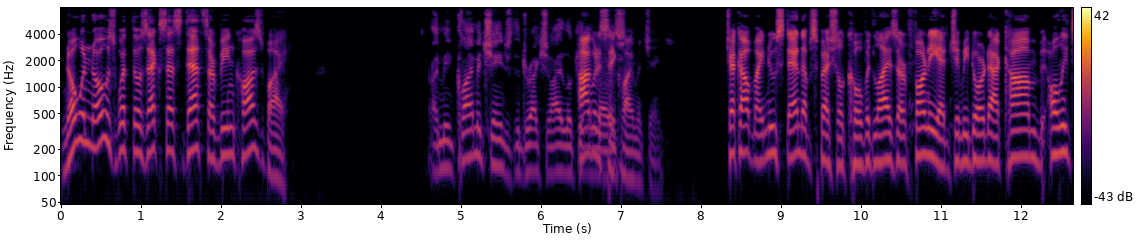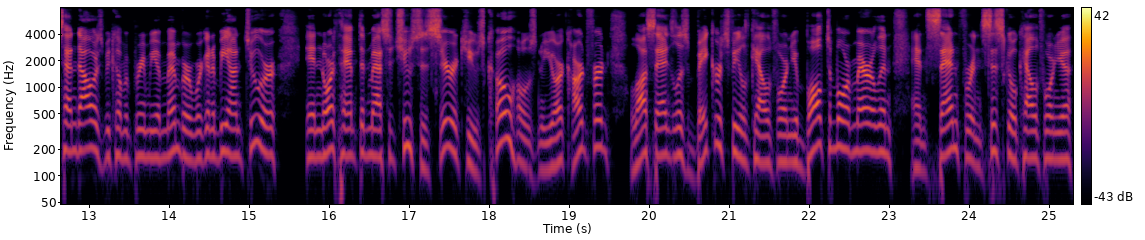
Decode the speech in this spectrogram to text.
no one knows what those excess deaths are being caused by. I mean, climate change is the direction I look. at. I'm going to say climate change. Check out my new stand up special, COVID Lies Are Funny, at jimmydore.com. Only $10 become a premium member. We're going to be on tour in Northampton, Massachusetts, Syracuse, Cohoes, New York, Hartford, Los Angeles, Bakersfield, California, Baltimore, Maryland, and San Francisco, California.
